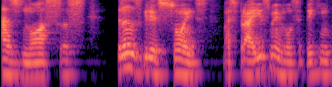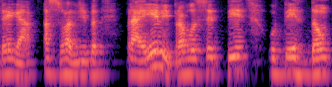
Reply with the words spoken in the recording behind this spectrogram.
as nossas transgressões. Mas para isso, meu irmão, você tem que entregar a sua vida para Ele, para você ter o perdão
